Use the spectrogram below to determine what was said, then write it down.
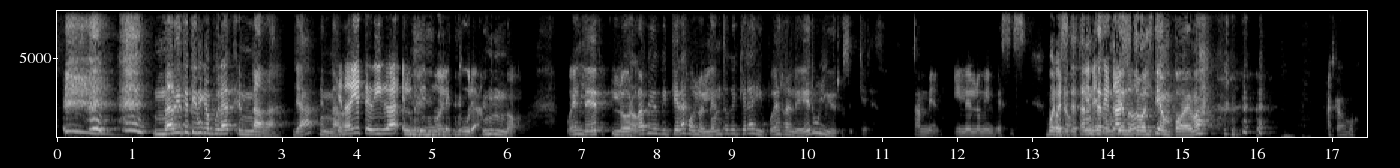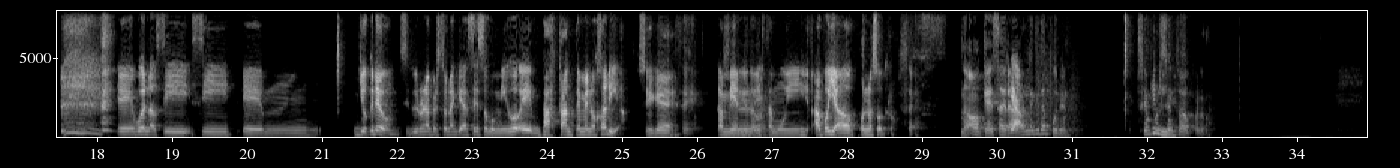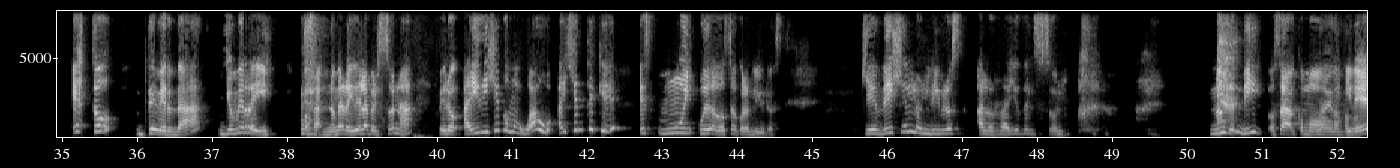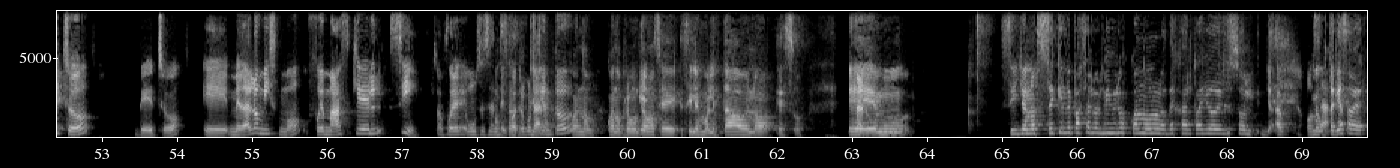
Nadie te tiene que apurar en nada, ¿ya? Que nadie te diga el ritmo de lectura. no. Puedes leer lo rápido que quieras o lo lento que quieras y puedes releer un mm. libro si quieres. También, y leerlo mil veces. Bueno, si te están interrumpiendo todo el tiempo, además. Acabo. Eh, bueno, si, si em, yo creo, si tuviera una persona que hace eso conmigo, eh, bastante me enojaría. Así que también, está muy apoyado por nosotros. Sí. No, que es agradable que te apuren. 100% de acuerdo. Esto, de verdad, yo me reí. O sea, no me reí de la persona, pero ahí dije como, wow, hay gente que es muy cuidadosa con los libros. Que dejen los libros a los rayos del sol. no entendí. O sea, como... y de hecho, de hecho, eh, me da lo mismo, fue más que el sí. O sea, fue un 64%. cuando, cuando preguntamos si, les molestaba o no, eso. Em, sí, yo no sé qué le pasa a los libros cuando uno los deja al rayo del sol. me gustaría saber.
